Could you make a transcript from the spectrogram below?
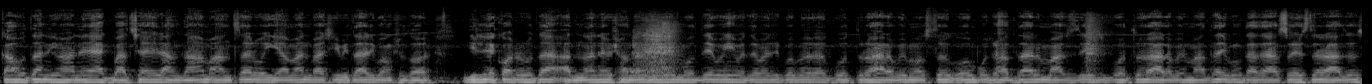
কাহতান ইমানের এক বাদশাহের নাম আনসার ও ইয়ামানবাসী, তারই বংশধর। দিলে কঠোরতা আদনানের সন্তানদের মধ্যে এবং হিমাদাবাসী গোত্র আরবের মস্তক ও জহদার মাসজিদ গোত্র আরবের মাথা এবং তাদের আশ্রয়স্থল আজস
